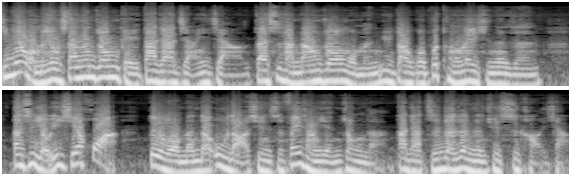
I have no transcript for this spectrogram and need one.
今天我们用三分钟给大家讲一讲，在市场当中我们遇到过不同类型的人，但是有一些话对我们的误导性是非常严重的，大家值得认真去思考一下。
